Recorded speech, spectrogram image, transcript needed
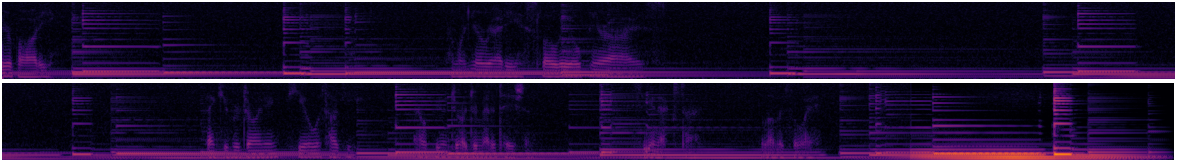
Your body. And when you're ready, slowly open your eyes. Thank you for joining Heal with Huggy. I hope you enjoyed your meditation. See you next time. Love is the way.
